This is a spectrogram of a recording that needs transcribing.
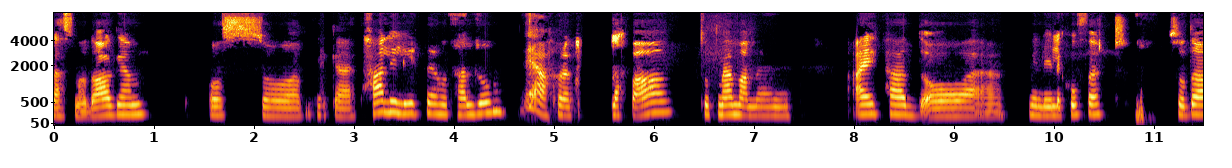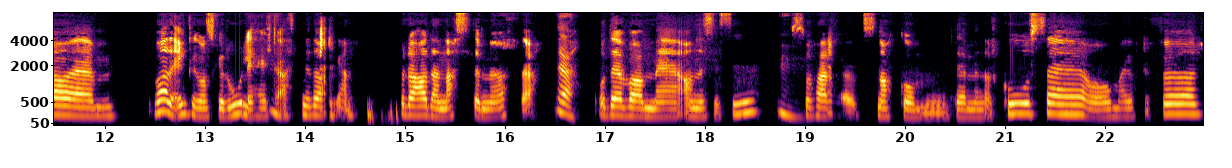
resten av dagen. Og så fikk jeg et herlig lite hotellrom Ja. hvor jeg slappe av. Tok med meg min iPad og eh, min lille koffert. Så da eh, var det egentlig ganske rolig helt til ettermiddagen. For da hadde jeg neste møte, Ja. og det var med anestesi. Mm. Så får jeg snakke om det med narkose, og om jeg har gjort det før.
